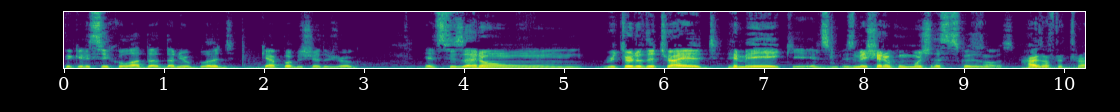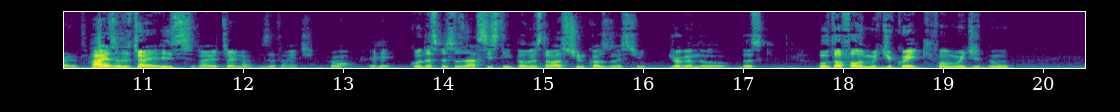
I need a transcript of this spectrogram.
daquele círculo lá da, da New Blood, que é a publisher do jogo. Eles fizeram Return of the Triad remake. Eles, eles mexeram com um monte dessas coisas novas. Rise of the Triad. Rise of the Triad, isso, não é Return não, exatamente. Foi mal, errei. Quando as pessoas assistem, pelo menos tava assistindo Cosmos no Steam, jogando Dusk, o povo tava falando muito de Quake, falando muito de Doom,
